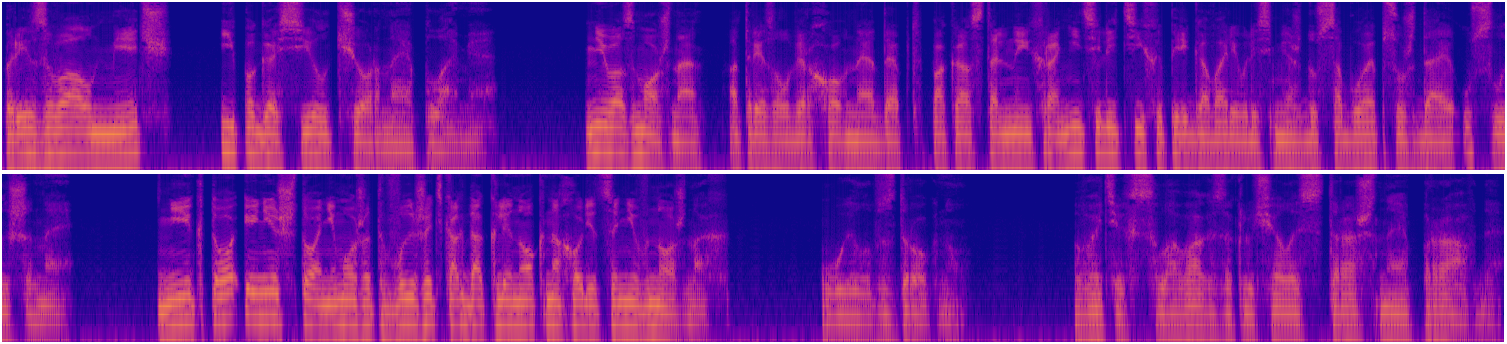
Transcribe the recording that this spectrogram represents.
Призвал меч и погасил черное пламя. «Невозможно», — отрезал Верховный Адепт, пока остальные хранители тихо переговаривались между собой, обсуждая услышанное — Никто и ничто не может выжить, когда клинок находится не в ножнах. Уилл вздрогнул. В этих словах заключалась страшная правда.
